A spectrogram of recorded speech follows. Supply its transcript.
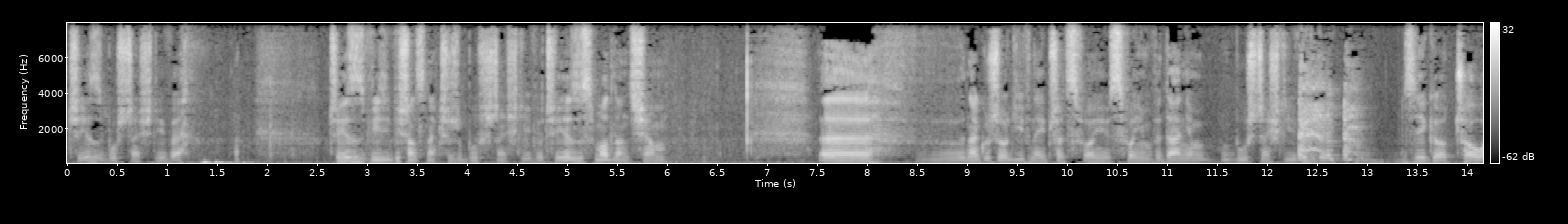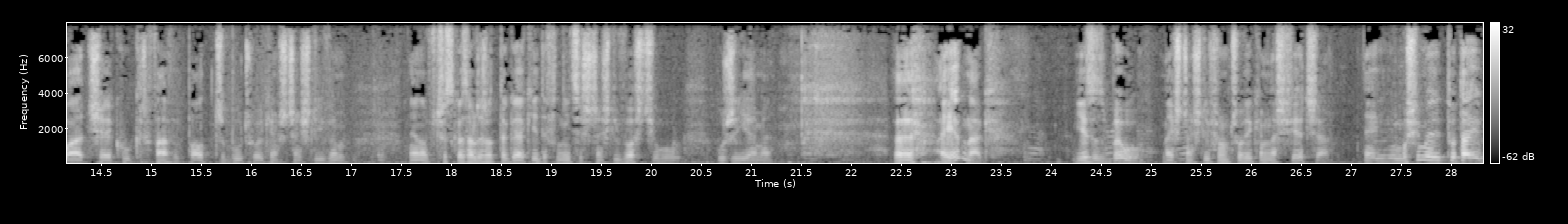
czy Jezus był szczęśliwy? Czy Jezus wisząc na krzyżu był szczęśliwy? Czy Jezus modląc się e, na Górze Oliwnej przed swoim, swoim wydaniem był szczęśliwy, gdy z jego czoła ciekł krwawy pot? Czy był człowiekiem szczęśliwym? Nie, no, wszystko zależy od tego, jakiej definicji szczęśliwości użyjemy. E, a jednak Jezus był najszczęśliwszym człowiekiem na świecie. I musimy tutaj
